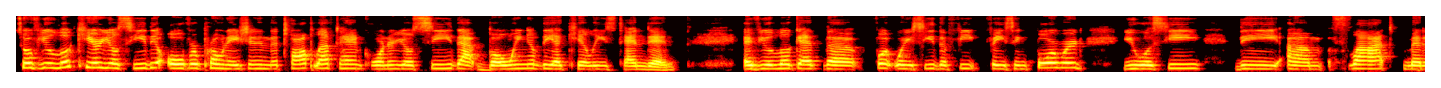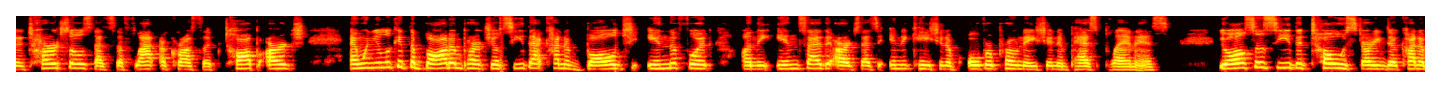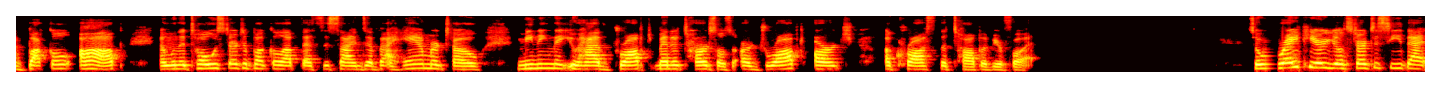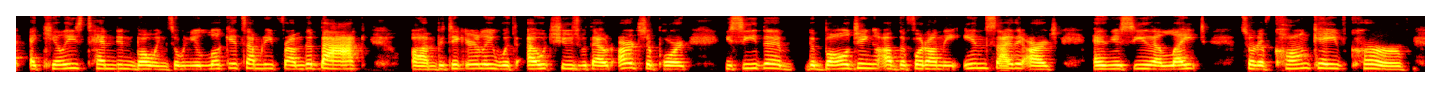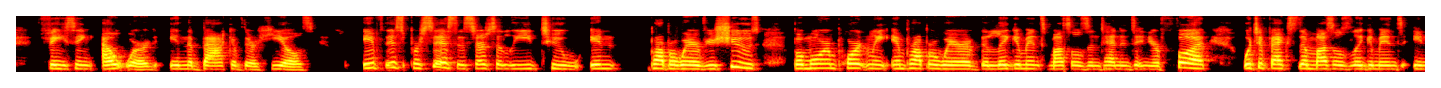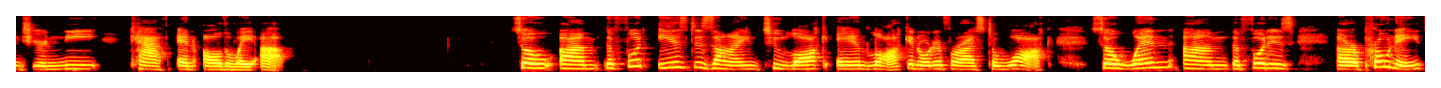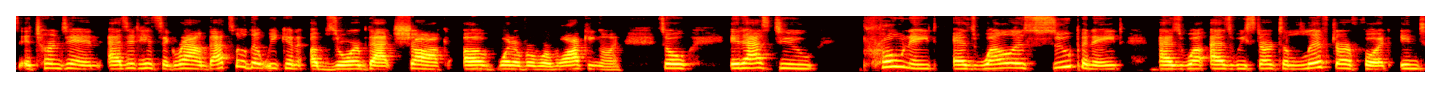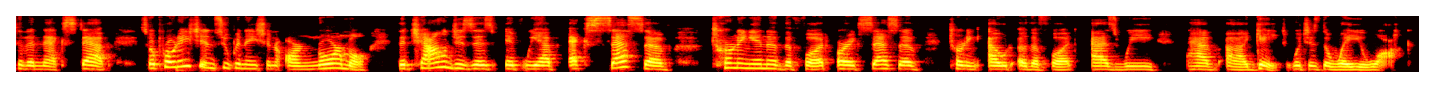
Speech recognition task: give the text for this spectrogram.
So if you look here, you'll see the overpronation in the top left-hand corner. You'll see that bowing of the Achilles tendon. If you look at the foot where you see the feet facing forward, you will see the um, flat metatarsals. That's the flat across the top arch. And when you look at the bottom part, you'll see that kind of bulge in the foot on the inside of the arch. That's an indication of overpronation and pes planus. You also see the toes starting to kind of buckle up. And when the toes start to buckle up, that's the signs of a hammer toe, meaning that you have dropped metatarsals or dropped arch across the top of your foot. So right here, you'll start to see that Achilles tendon bowing. So when you look at somebody from the back, um, particularly without shoes, without arch support, you see the, the bulging of the foot on the inside of the arch, and you see the light sort of concave curve facing outward in the back of their heels. If this persists, it starts to lead to improper wear of your shoes, but more importantly, improper wear of the ligaments, muscles, and tendons in your foot, which affects the muscles, ligaments into your knee, calf, and all the way up. So um, the foot is designed to lock and lock in order for us to walk. So when um, the foot is or pronates, it turns in as it hits the ground. That's so that we can absorb that shock of whatever we're walking on. So it has to pronate as well as supinate as well as we start to lift our foot into the next step. So pronation and supination are normal. The challenge is, if we have excessive turning in of the foot or excessive turning out of the foot as we have uh, gait, which is the way you walk.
